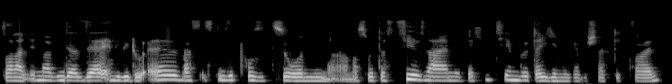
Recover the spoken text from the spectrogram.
sondern immer wieder sehr individuell. Was ist diese Position? Was wird das Ziel sein? Mit welchen Themen wird derjenige beschäftigt sein?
